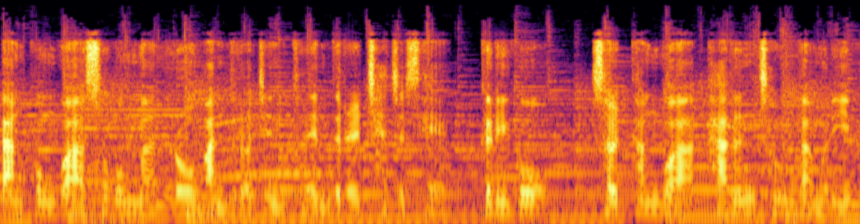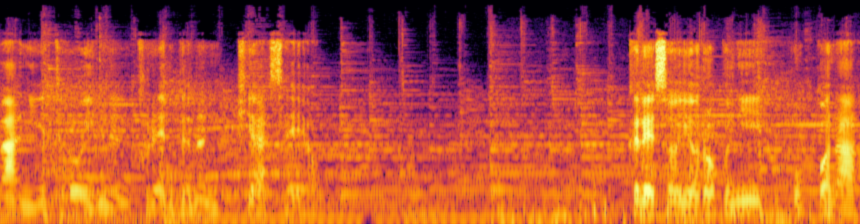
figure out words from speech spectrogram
땅콩과 소금만으로 만들어진 브랜드를 찾으세요. 그리고 설탕과 다른 첨가물이 많이 들어있는 브랜드는 피하세요. 그래서 여러분이 볶거나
